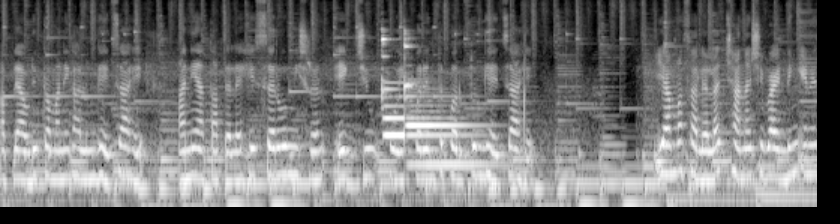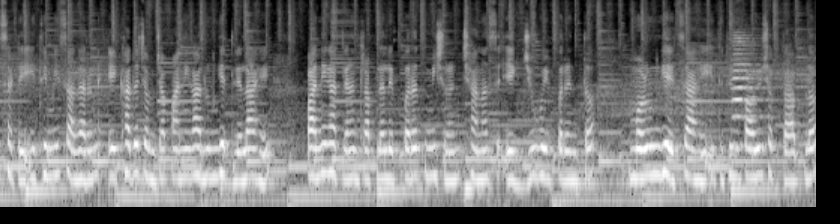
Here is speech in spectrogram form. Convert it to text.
आपल्या आवडीप्रमाणे घालून घ्यायचं आहे. आणि आता आपल्याला हे सर्व मिश्रण एक जीव होईपर्यंत परतून घ्यायचं आहे. या मसाल्याला छान अशी बाइंडिंग येण्यासाठी इथे मी साधारण एखादा चमचा पाणी घालून घेतलेलं आहे. पाणी घातल्यानंतर आपल्याला परत मिश्रण छान असं एकजीव होईपर्यंत मळून घ्यायचं आहे. इथे तुम्ही पाहू शकता आपलं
